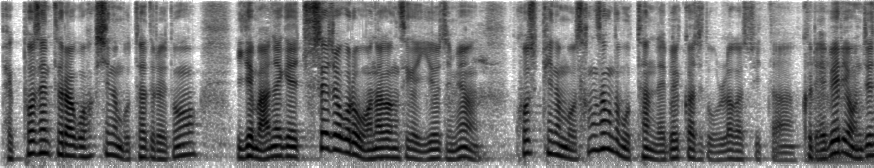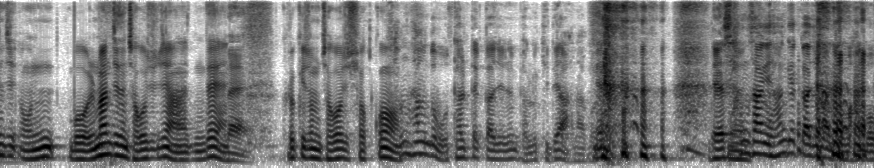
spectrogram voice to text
100%라고 확신은 못하더라도 이게 만약에 추세적으로 원화 강세가 이어지면 코스피는 뭐 상상도 못한 레벨까지도 올라갈 수 있다. 그 레벨이 언젠지 언- 뭐 얼마인지는 적어주지 않았는데 네. 그렇게 좀 적어주셨고 상상도 못할 때까지는 별로 기대 안 하고요. 네. 내 상상의 한계까지만 좀 한번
